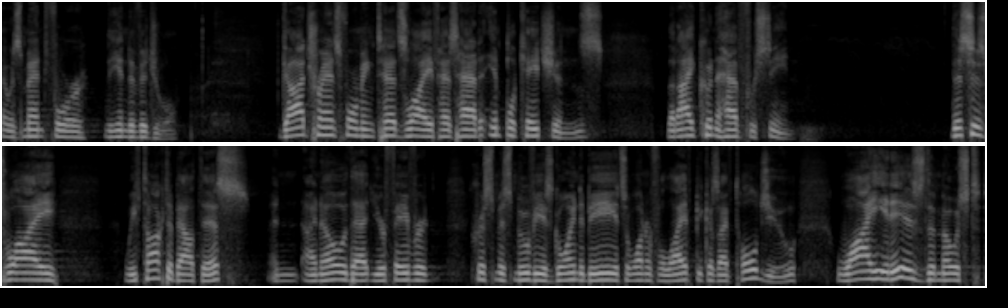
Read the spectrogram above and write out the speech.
that was meant for the individual. God transforming Ted's life has had implications that I couldn't have foreseen. This is why we've talked about this, and I know that your favorite Christmas movie is going to be It's a Wonderful Life because I've told you why it is the most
